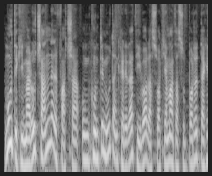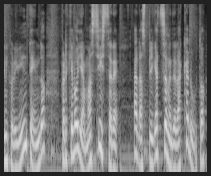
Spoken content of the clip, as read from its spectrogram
Muteki Maru Channel faccia un contenuto anche relativo alla sua chiamata a supporto tecnico di Nintendo perché vogliamo assistere alla spiegazione dell'accaduto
